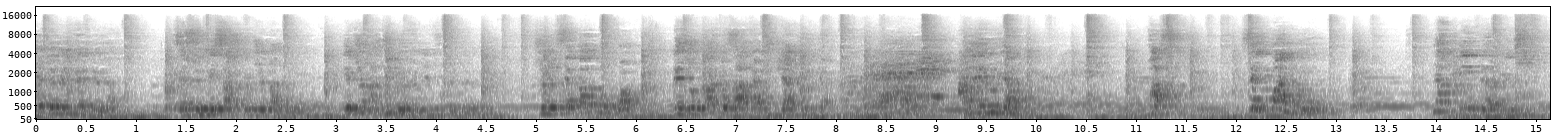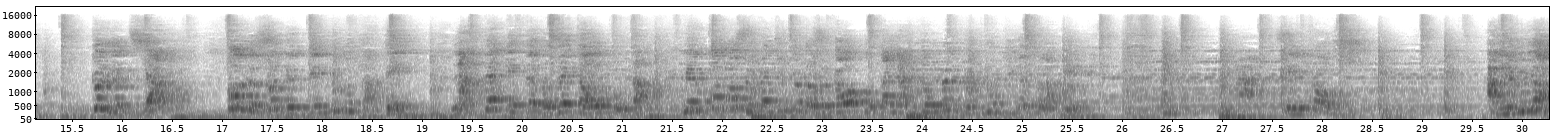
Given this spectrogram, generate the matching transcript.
L'année 2022, là. C'est ce message que Dieu m'a donné. Et Dieu m'a dit de venir vous le donner. Je ne sais pas pourquoi, mais je crois que ça va faire du bien à quelqu'un. Alléluia. Voici. C'est quoi l'eau La Bible dit que le diable, quand le souhait de détruire toute la terre, la terre était dans un chaos total. Mais comment se fait-il que dans ce chaos total, il y a quand même de l'eau qui reste sur la terre? C'est étrange. Alléluia.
